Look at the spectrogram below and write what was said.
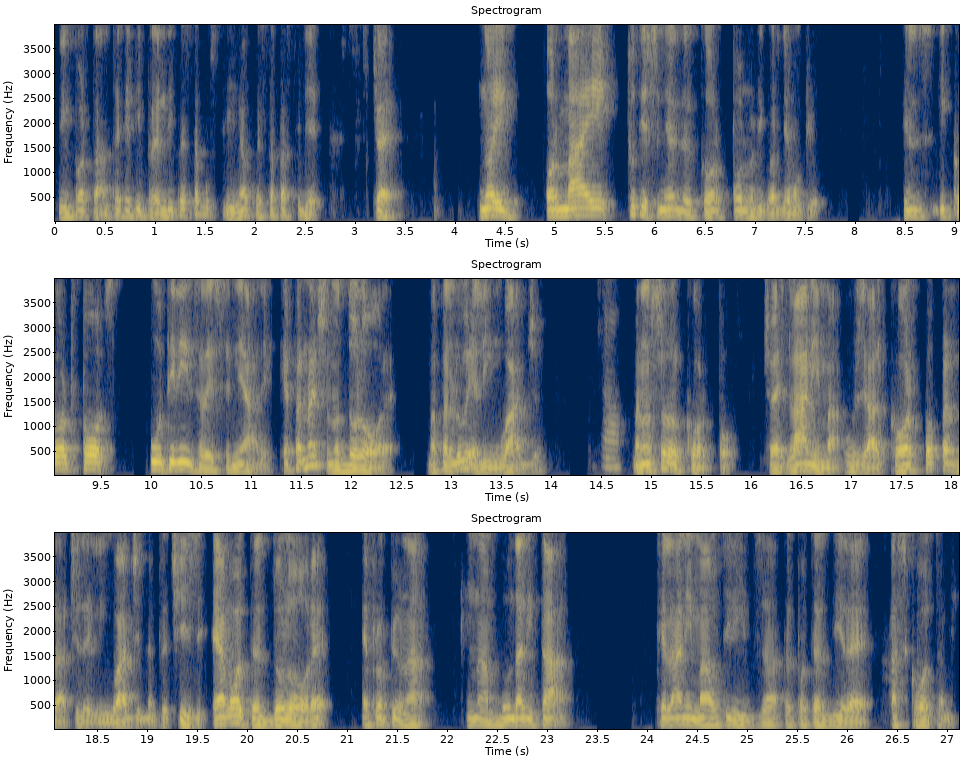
L'importante è che ti prendi questa bustina o questa pastiglietta. Cioè, noi ormai tutti i segnali del corpo non li guardiamo più. Il, il corpo utilizza dei segnali che per noi sono dolore, ma per lui è linguaggio. Ma non solo il corpo, cioè l'anima usa il corpo per darci dei linguaggi ben precisi e a volte il dolore è proprio una, una modalità che l'anima utilizza per poter dire ascoltami,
